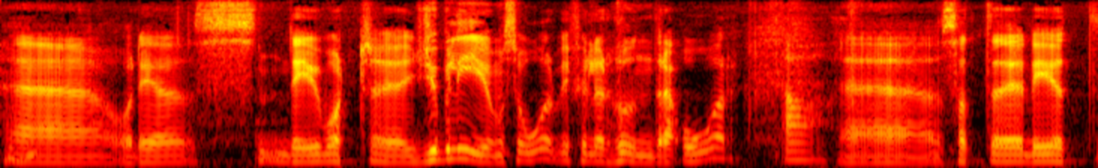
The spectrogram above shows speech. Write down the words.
Mm. Eh, och det, det är ju vårt eh, jubileumsår, vi fyller 100 år. Ja. Eh, så att eh, det är ett,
